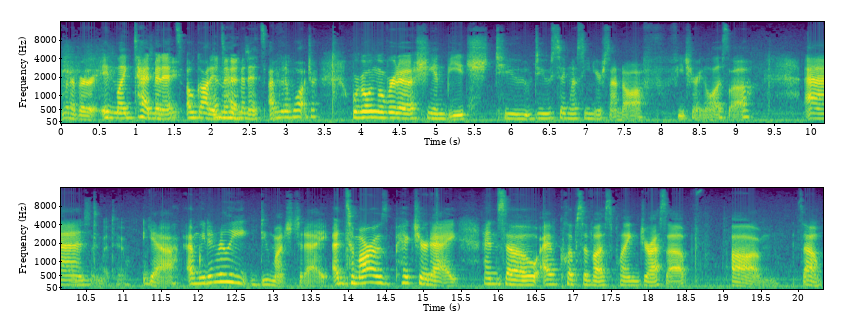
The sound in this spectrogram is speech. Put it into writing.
whatever, in like 10 minutes. Oh god, in 10 10 minutes. minutes. I'm gonna watch. We're going over to Sheehan Beach to do Sigma Senior Send Off featuring Alyssa. And Sigma too. yeah, and we didn't really do much today. And tomorrow's picture day, and so I have clips of us playing dress up. Um, so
